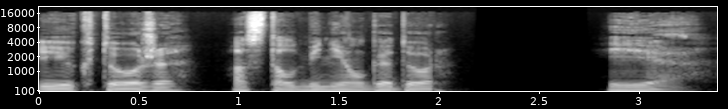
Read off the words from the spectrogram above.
«И кто же?» — остолбенел Гадор. «Я».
